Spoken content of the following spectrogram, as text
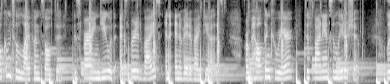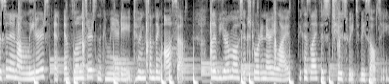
Welcome to Life Unsalted, inspiring you with expert advice and innovative ideas. From health and career to finance and leadership. Listen in on leaders and influencers in the community doing something awesome. Live your most extraordinary life because life is too sweet to be salty.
